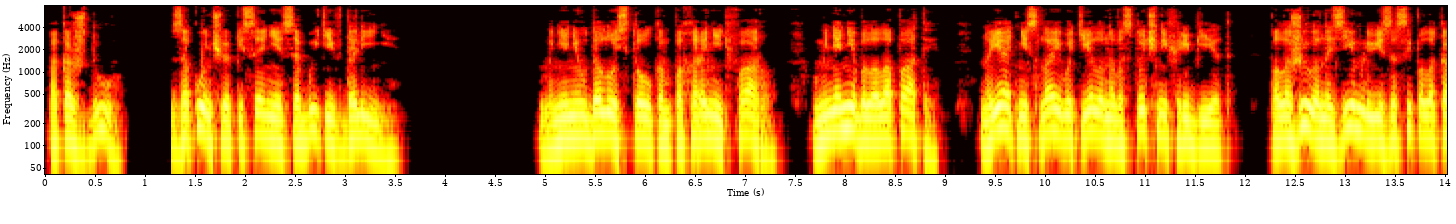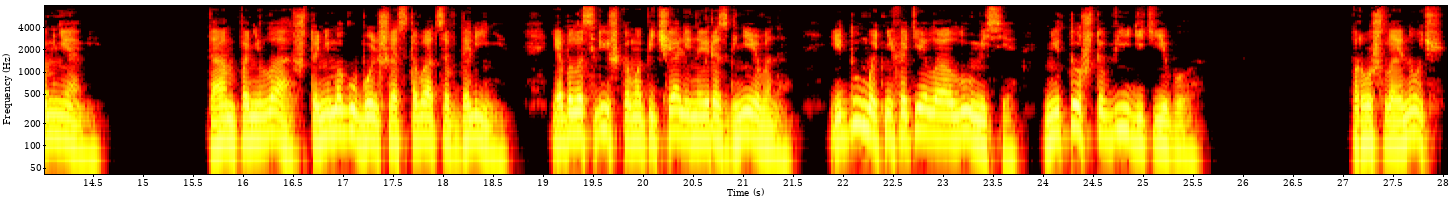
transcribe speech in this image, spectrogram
Пока жду, закончу описание событий в долине. Мне не удалось толком похоронить Фару, у меня не было лопаты, но я отнесла его тело на восточный хребет, положила на землю и засыпала камнями. Там поняла, что не могу больше оставаться в долине. Я была слишком опечалена и разгневана, и думать не хотела о Лумисе, не то что видеть его. Прошлая ночь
